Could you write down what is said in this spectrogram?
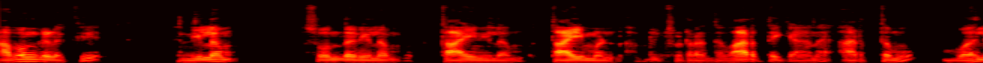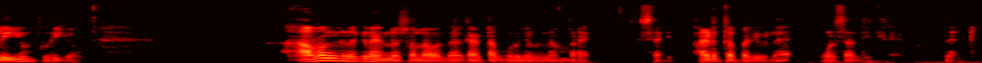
அவங்களுக்கு நிலம் சொந்த நிலம் தாய் நிலம் தாய்மண் அப்படின்னு சொல்கிற அந்த வார்த்தைக்கான அர்த்தமும் வலியும் புரியும். அவங்களுக்கு நான் என்ன சொல்ல வந்தேன் கரெக்டாக புரிஞ்சுக்கணும் நம்புகிறேன் சரி அடுத்த பதிவில் உங்களை சந்திக்கிறேன். நன்றி.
